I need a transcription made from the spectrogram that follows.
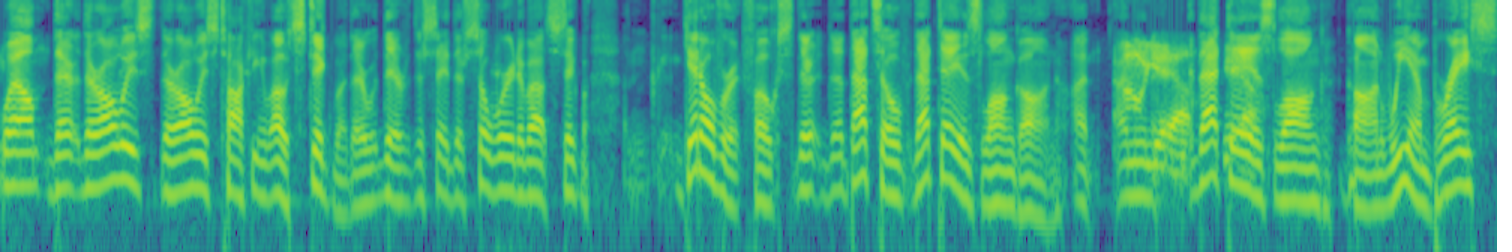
Well, they're they're always they're always talking about oh, stigma. They're they're they say they're so worried about stigma. Get over it, folks. They're, that- that's over. That day is long gone. I, I mean, yeah. that day Yeah. is long gone. We embrace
